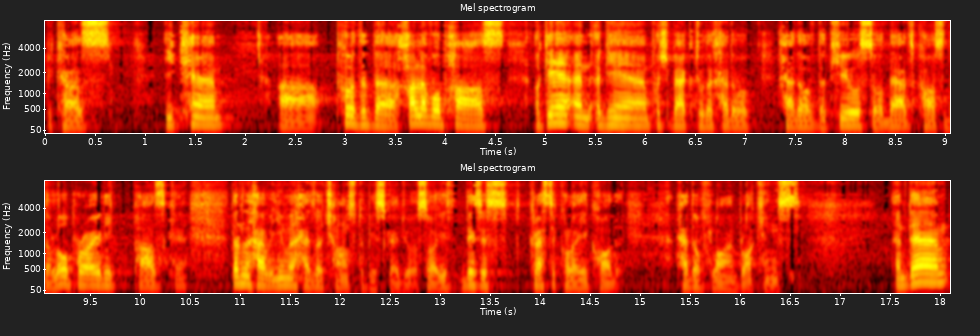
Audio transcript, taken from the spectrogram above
because it can uh, put the high-level paths again and again, push back to the head of, head of the queue, so that causes the low priority paths can, doesn't have even has a chance to be scheduled. So it, this is classically called head of line blockings. And then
